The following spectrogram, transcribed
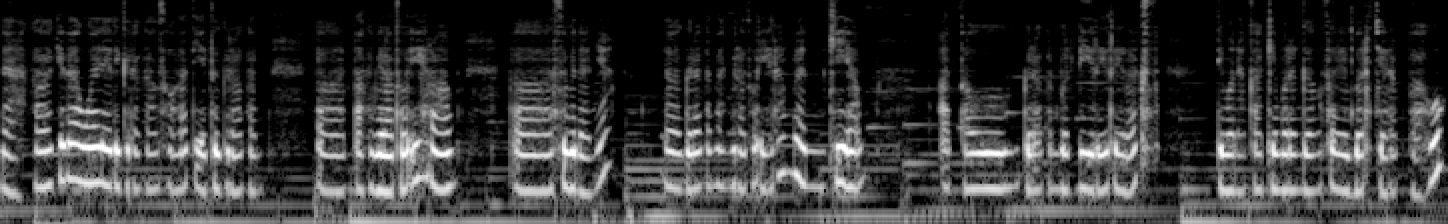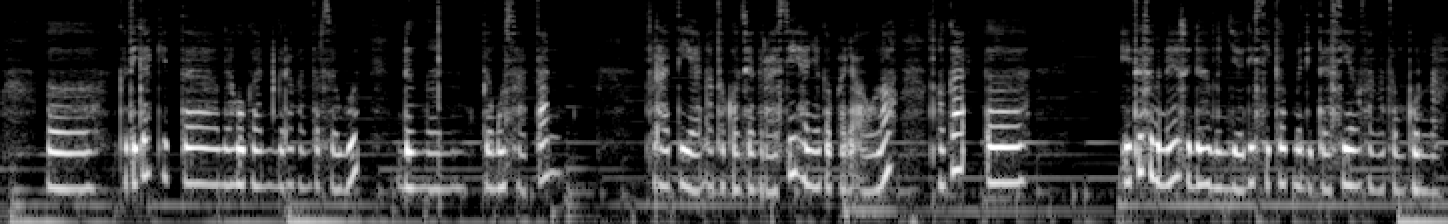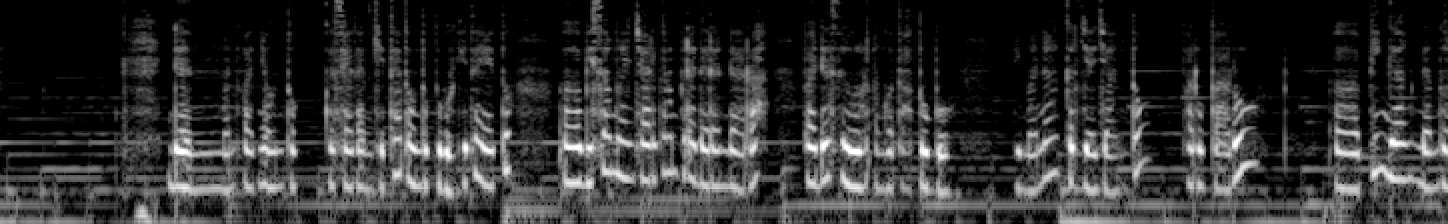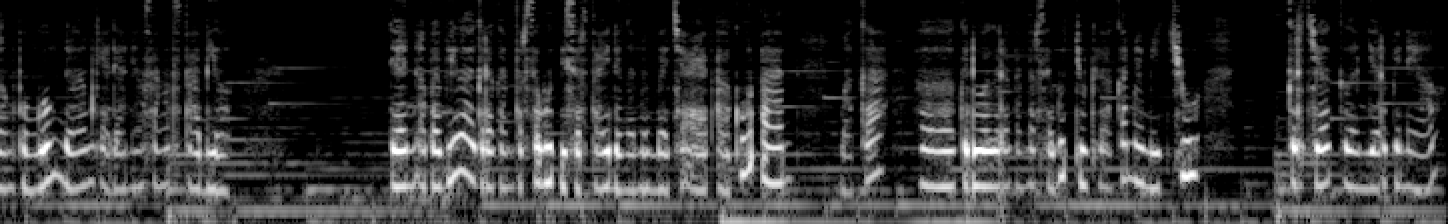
Nah, kalau kita mulai dari gerakan sholat yaitu gerakan uh, takbiratul ihram, uh, sebenarnya uh, gerakan takbiratul ihram dan qiyam atau gerakan berdiri rileks di mana kaki merenggang selebar jarak bahu uh, ketika kita melakukan gerakan tersebut dengan pemusatan perhatian atau konsentrasi hanya kepada Allah maka uh, itu sebenarnya sudah menjadi sikap meditasi yang sangat sempurna. Dan manfaatnya untuk kesehatan kita atau untuk tubuh kita yaitu e, bisa melancarkan peredaran darah pada seluruh anggota tubuh, di mana kerja jantung, paru-paru, e, pinggang, dan tulang punggung dalam keadaan yang sangat stabil. Dan apabila gerakan tersebut disertai dengan membaca ayat Al-Quran, maka e, kedua gerakan tersebut juga akan memicu kerja kelenjar pineal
